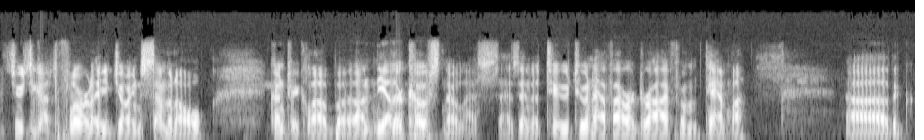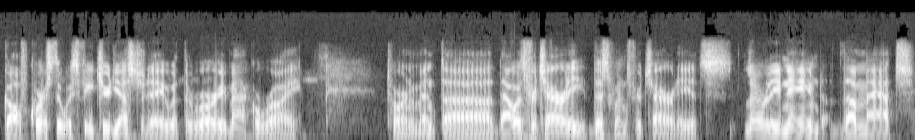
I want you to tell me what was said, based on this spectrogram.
as soon as he got to Florida, he joined Seminole Country Club uh, on the other coast, no less, as in a two two and a half hour drive from Tampa. Uh, the golf course that was featured yesterday with the Rory McIlroy tournament. Uh, that was for charity. This one's for charity. It's literally named the match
